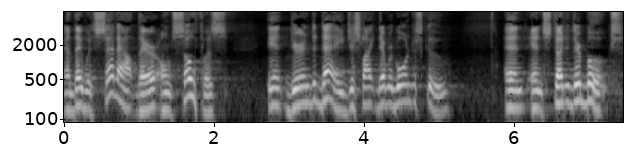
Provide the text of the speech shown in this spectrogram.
and they would sit out there on sofas in, during the day, just like they were going to school, and, and study their books,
